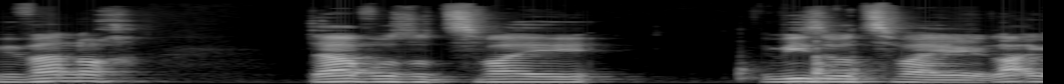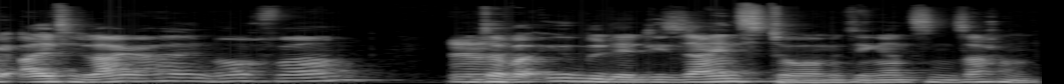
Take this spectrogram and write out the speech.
Wir waren noch da, wo so zwei. Wie so zwei La alte Lagerhallen auch waren. Ja. Und da war übel der Design Store mit den ganzen Sachen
